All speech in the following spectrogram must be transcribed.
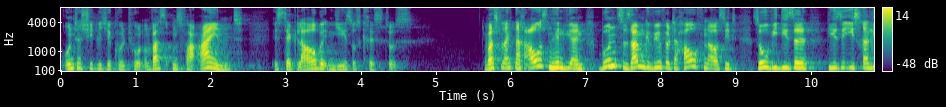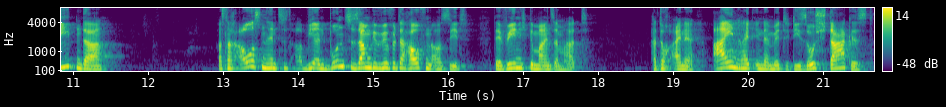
unterschiedliche Kulturen. Und was uns vereint, ist der Glaube in Jesus Christus. Was vielleicht nach außen hin wie ein bunt zusammengewürfelter Haufen aussieht, so wie diese, diese Israeliten da. Was nach außen hin wie ein bunt zusammengewürfelter Haufen aussieht, der wenig gemeinsam hat, hat doch eine Einheit in der Mitte, die so stark ist,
